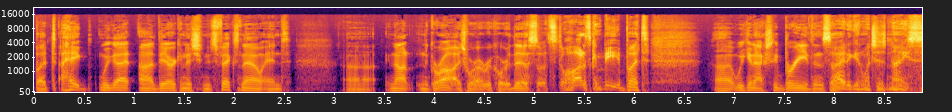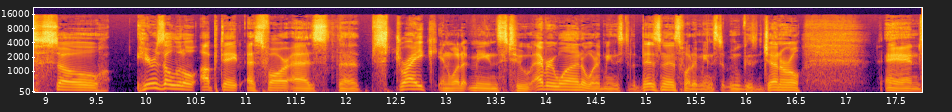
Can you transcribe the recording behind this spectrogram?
But hey, we got uh, the air conditioning is fixed now, and uh, not in the garage where I record this, so it's still hot as can be, but. we can actually breathe inside again, which is nice. So here's a little update as far as the strike and what it means to everyone, what it means to the business, what it means to movies in general, and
